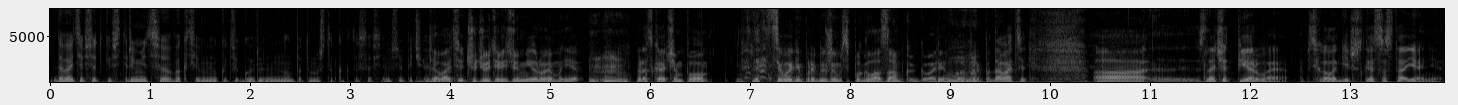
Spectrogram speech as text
Давайте все-таки стремиться в активную категорию, ну, потому что как-то совсем все печально. Давайте чуть-чуть резюмируем и проскачем по... Сегодня пробежимся по глазам, как говорил мой преподаватель. А, э, значит, первое — психологическое состояние.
